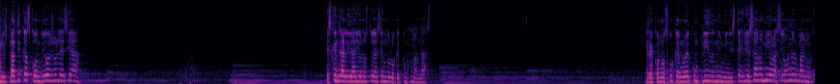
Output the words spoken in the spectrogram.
mis pláticas con Dios yo le decía, es que en realidad yo no estoy haciendo lo que tú me mandaste. Reconozco que no he cumplido en mi ministerio. Esa era mi oración, hermanos.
